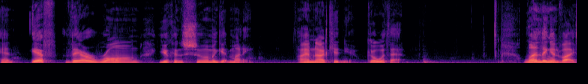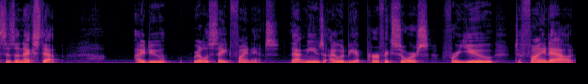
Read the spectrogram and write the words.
and if they're wrong, you can sue them and get money. I am not kidding you. Go with that. Lending advice is the next step. I do real estate finance. That means I would be a perfect source for you to find out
